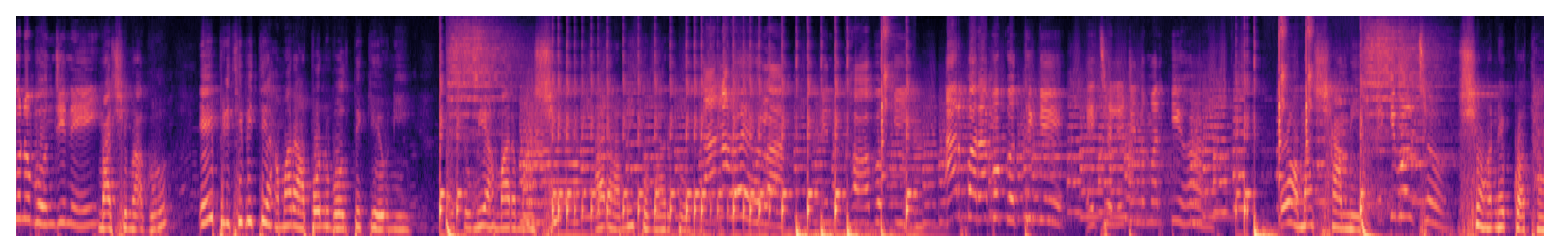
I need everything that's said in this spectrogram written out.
কোনো বঞ্জি নেই। মাসিমা গো এই পৃথিবীতে আমার আপন বলতে কেউ নেই। তুমি আমার মাসি আর আমি তোমার বোন তা না হয় হলাম কিন্তু খাওয়াবো কি? আর পড়াবো থেকে এই ছেলেটি তোমার কি হয়? ও আমার স্বামী। কি বলছো? সে অনেক কথা।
